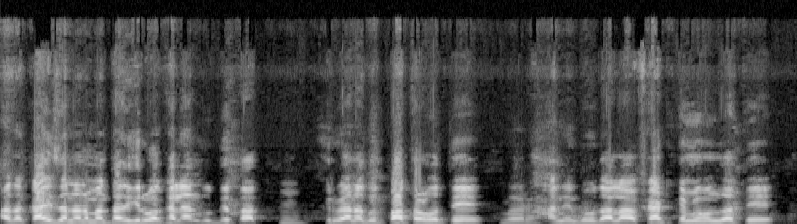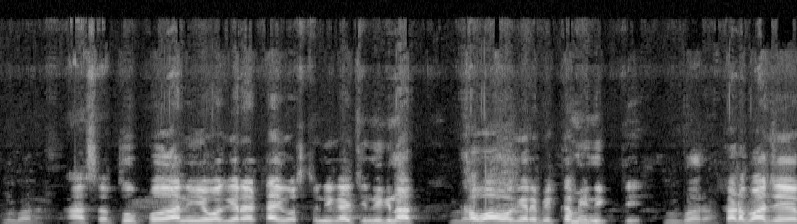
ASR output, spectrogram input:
आता काही जणांना म्हणतात हिरवं खाल्यानं दूध देतात. हिरव्यानं दूध पातळ होते बरं. आणि दुधाला फॅट कमी होऊन जाते. बरं. असं तूप आणि वगैरे काही वस्तू निघायची निघणार. खवा वगैरे बी कमी निघते. बरं. कडबा जे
